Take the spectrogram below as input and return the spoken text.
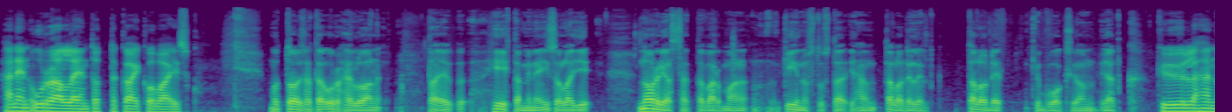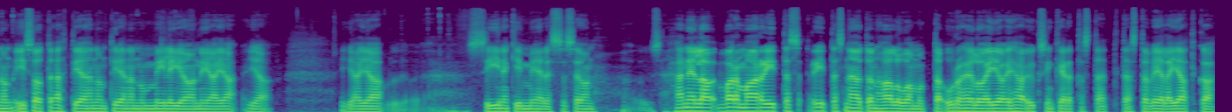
hänen uralleen totta kai kova isku. Mutta toisaalta urheilu on, tai hiihtäminen iso laji Norjassa, että varmaan kiinnostusta ihan taloudenkin vuoksi on jatkaa. Kyllä, hän on iso tähti ja hän on tienannut miljoonia ja, ja ja, ja siinäkin mielessä se on, hänellä varmaan riittäisi, riittäisi näytön halua, mutta urheilu ei ole ihan yksinkertaista, että tästä vielä jatkaa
